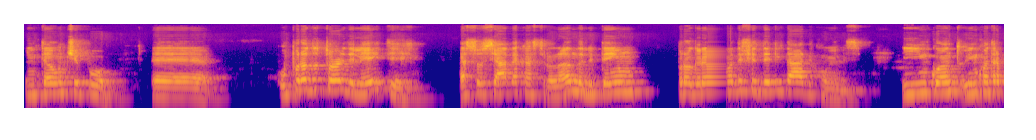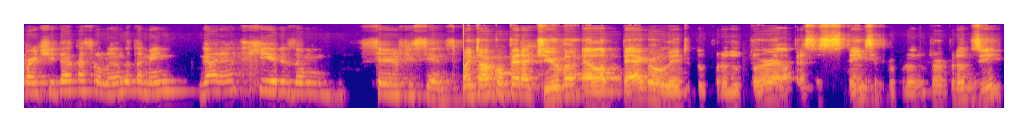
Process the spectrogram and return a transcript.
Então, tipo, é, o produtor de leite associado à Castrolanda, ele tem um programa de fidelidade com eles. E enquanto, em contrapartida, a Castrolanda também garante que eles vão ser eficientes. Então a cooperativa, ela pega o leite do produtor, ela presta assistência para o produtor produzir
